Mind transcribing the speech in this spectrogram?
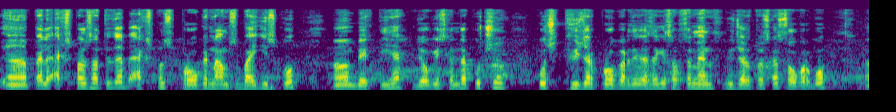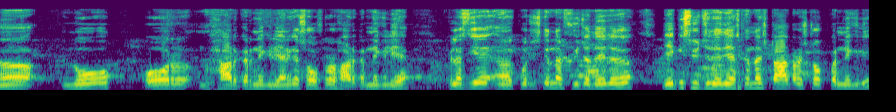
पहले एक्सपल्स आते थे, अब एक्सपल्स प्रो के नाम से बाइक इसको बेचती है, जो कि इसके अंदर कुछ कुछ फीचर प्रो कर दिए जैसे कि सबसे मेन फीचर तो इसका सोकर को लो और हार्ड करने के लिए, यानी कि सॉफ्ट और हार्ड करने के लिए है। प्लस ये कुछ इसके अंदर फीचर दे दिए एक ही स्विच दे दिया इसके अंदर स्टार्ट और स्टॉप करने के लिए।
